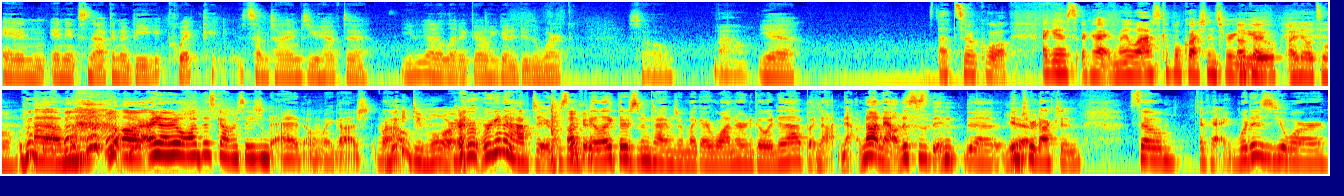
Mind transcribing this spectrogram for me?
and and it's not going to be quick. Sometimes you have to you got to let it go. You got to do the work. So Wow. yeah That's so cool. I guess, okay, my last couple questions for you. okay i know it's long Um, I know I don't want this conversation to end. Oh my gosh. Wow. we can do more We're, we're gonna have to because Okay. I feel like there's been times I'm like I want her to go into that, but not now. Not now. This is the, in, the Yeah. introduction. So, okay, what is your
